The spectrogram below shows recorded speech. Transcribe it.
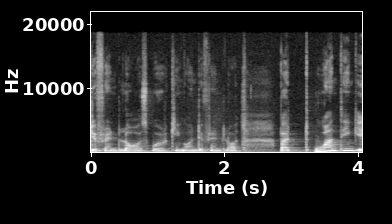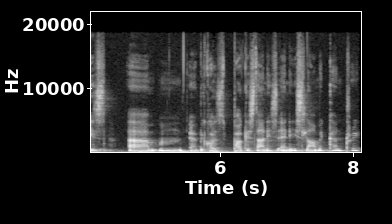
different laws working on different laws but one thing is um, mm, because pakistan is an islamic country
